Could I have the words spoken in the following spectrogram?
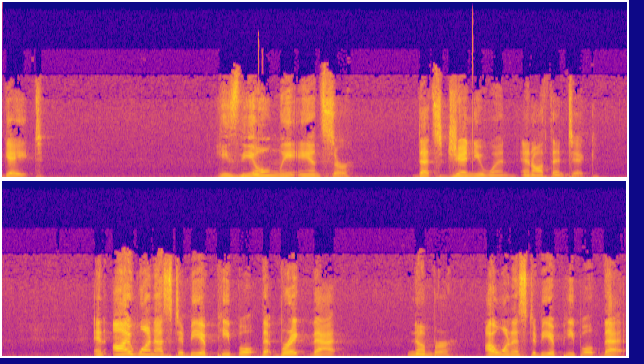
gate. He's the only answer that's genuine and authentic. And I want us to be a people that break that number. I want us to be a people that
